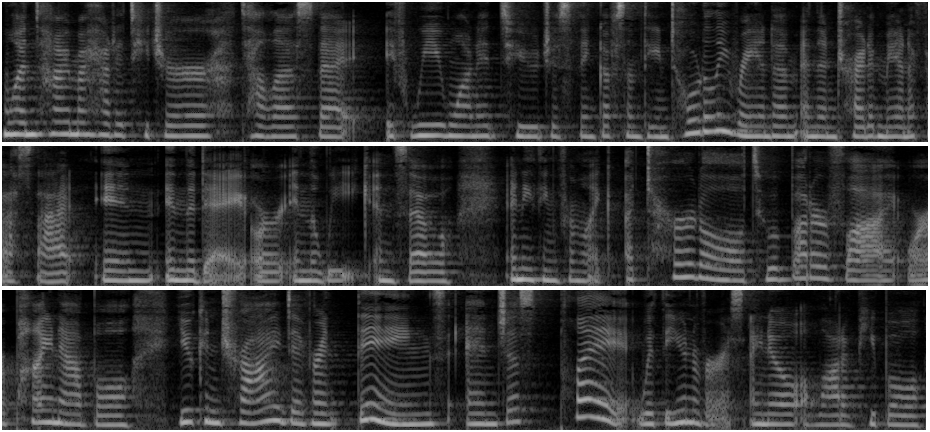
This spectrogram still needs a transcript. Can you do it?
one time I had a teacher tell us that if we wanted to just think of something totally random and then try to manifest that in in the day or in the week. And so anything from like a turtle to a butterfly or a pineapple, you can try different things and just play with the universe. I know a lot of people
